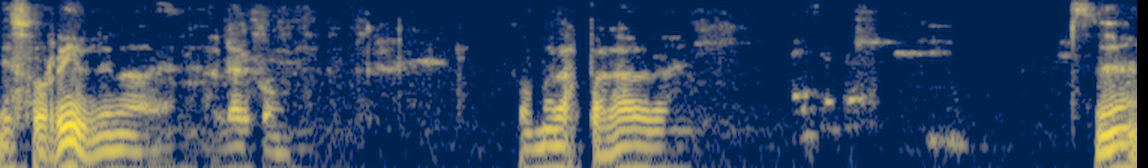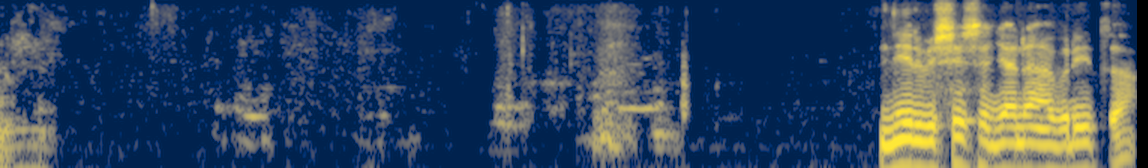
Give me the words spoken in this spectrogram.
Es horrible, ¿no? Hablar con, con malas palabras. Sí. Nirvishesha Jnana Abrita,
